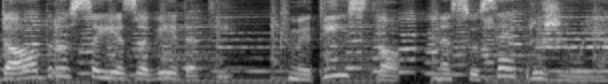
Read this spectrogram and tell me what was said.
Dobro se je zavedati, kmetijstvo nas vse preživlja.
